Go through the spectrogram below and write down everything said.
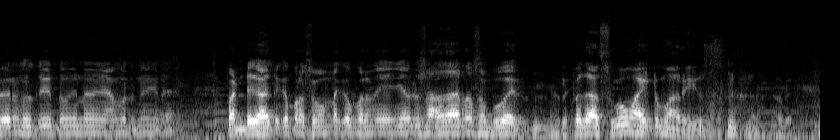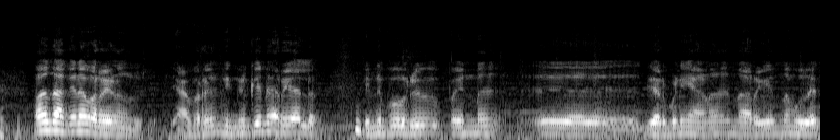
വേറെ സ്ഥലത്ത് കിട്ടുമ്പോൾ ഇങ്ങനെ ഞാൻ പറഞ്ഞു ഇങ്ങനെ പണ്ട് കാലത്തൊക്കെ പ്രസവം എന്നൊക്കെ പറഞ്ഞു കഴിഞ്ഞാൽ ഒരു സാധാരണ സംഭവമായിരുന്നു. ഇപ്പം അത് അസുഖമായിട്ട് മാറിയിരുന്നു. അതെ. അതെന്താ അങ്ങനെ പറയണമെന്ന് വെച്ചാൽ ഞാൻ പറയുന്നത് നിങ്ങൾക്ക് തന്നെ അറിയാമല്ലോ ഇന്നിപ്പോൾ ഒരു പെണ്ണ് ഗർഭിണിയാണ് എന്നറിയുന്ന മുതൽ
